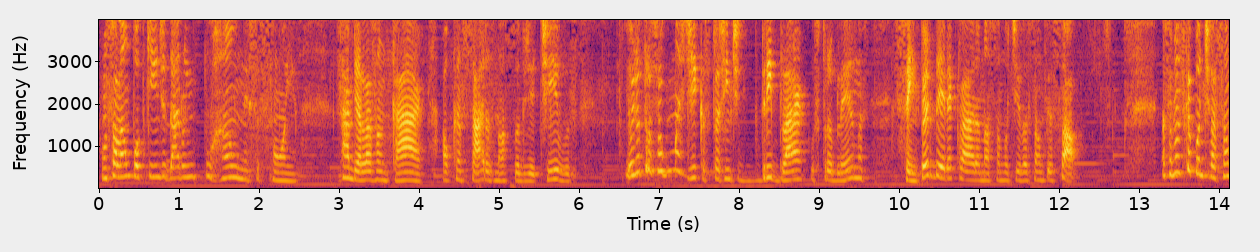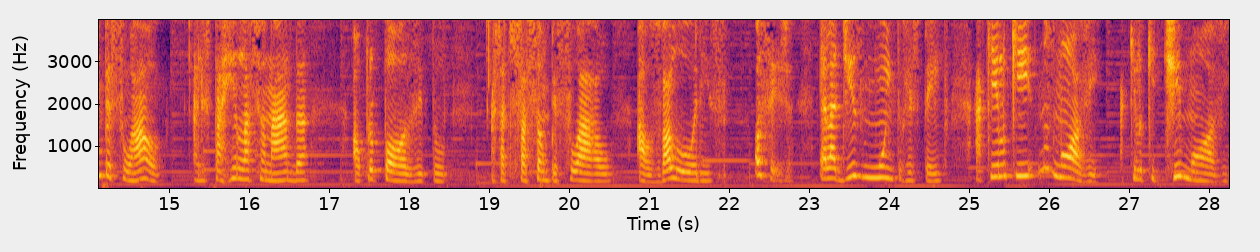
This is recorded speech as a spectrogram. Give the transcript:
Vamos falar um pouquinho de dar um empurrão nesse sonho, sabe? Alavancar, alcançar os nossos objetivos. E hoje eu trouxe algumas dicas para a gente driblar os problemas sem perder, é claro, a nossa motivação pessoal. Nós sabemos que a motivação pessoal ela está relacionada ao propósito, à satisfação pessoal, aos valores. Ou seja, ela diz muito respeito àquilo que nos move, aquilo que te move,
